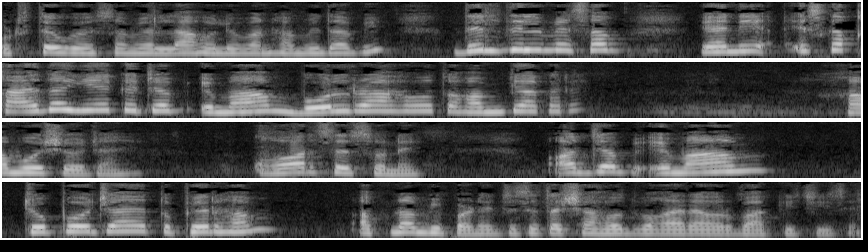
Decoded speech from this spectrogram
اٹھتے ہوئے سمے اللہ علیہ حمیدہ بھی۔ دل دل میں سب یعنی اس کا قاعدہ یہ کہ جب امام بول رہا ہو تو ہم کیا کریں؟ خاموش ہو جائیں۔ غور سے سنے اور جب امام چپ ہو جائے تو پھر ہم اپنا بھی پڑھیں، جیسے تشاہد وغیرہ اور باقی چیزیں۔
